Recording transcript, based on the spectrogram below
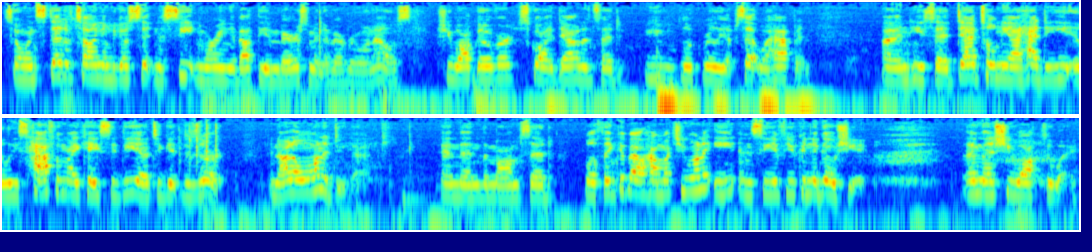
So instead of telling him to go sit in a seat and worrying about the embarrassment of everyone else, she walked over, squatted down, and said, You look really upset. What happened? Uh, and he said, Dad told me I had to eat at least half of my quesadilla to get dessert, and I don't want to do that. And then the mom said, Well, think about how much you want to eat and see if you can negotiate. And then she walked away.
